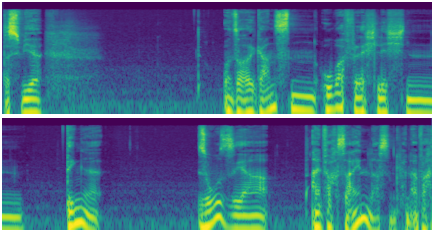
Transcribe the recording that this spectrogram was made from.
Dass wir unsere ganzen oberflächlichen Dinge so sehr einfach sein lassen können, einfach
